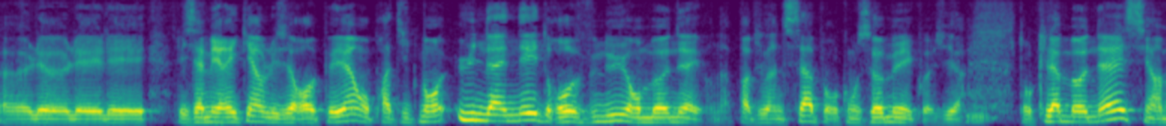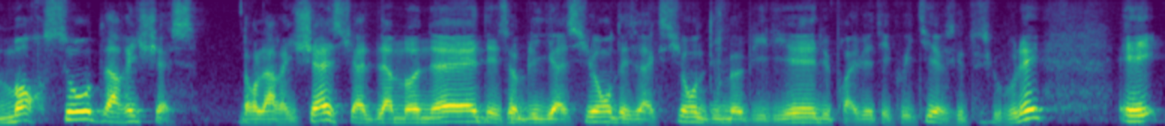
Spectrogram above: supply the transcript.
Euh, les, Américains ou les Européens ont pratiquement une année de revenus en monnaie. On n'a pas besoin de ça pour consommer. Quoi. Donc la monnaie, c'est un morceau de la richesse. Dans la richesse, il y a de la monnaie, des obligations, des actions, de l'immobilier, du private equity, tout ce que vous voulez. Et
